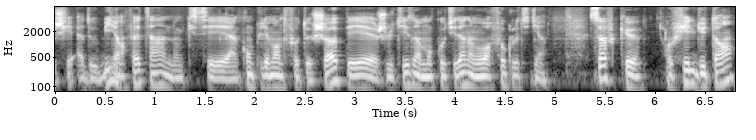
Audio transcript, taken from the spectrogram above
chez Adobe en fait. Hein. donc c'est un complément de Photoshop et je l'utilise dans mon quotidien, dans mon workflow quotidien. Sauf que au fil du temps,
